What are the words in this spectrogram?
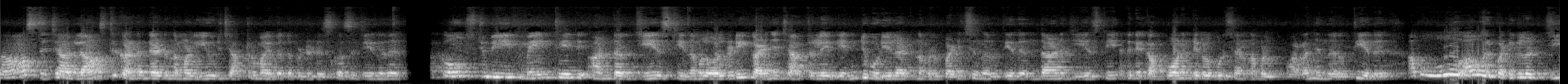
ലാസ്റ്റ് ലാസ്റ്റ് കണ്ടന്റ് ആയിട്ട് നമ്മൾ ഈ ഒരു ചാപ്റ്ററുമായി ബന്ധപ്പെട്ട് ഡിസ്കസ് ചെയ്യുന്നത് accounts to be maintained under G S T നമ്മൾ ഓൾറെഡി കഴിഞ്ഞ ചാപ്റ്ററിൽ എൻഡ് മൊഡ്യൂളായിട്ട് നമ്മൾ പഠിച്ചു നിർത്തിയത് എന്താണ് ജി എസ് ടി അതിന്റെ കമ്പോണന്റുകളെ കുറിച്ചാണ് നമ്മൾ പറഞ്ഞു നിർത്തിയത്. അപ്പോൾ ഓ ആ ഒരു പർട്ടിക്കുലർ ജി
